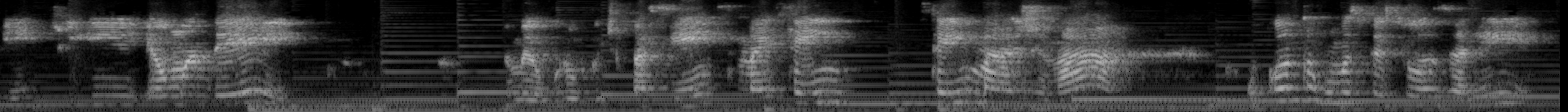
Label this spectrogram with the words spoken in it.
E que eu mandei no meu grupo de pacientes, mas sem, sem imaginar o quanto algumas pessoas ali,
